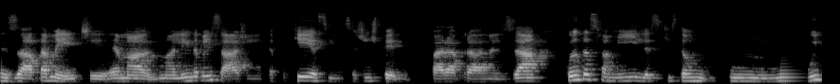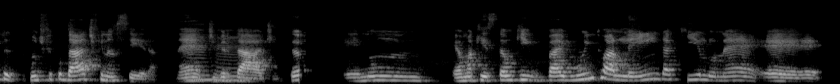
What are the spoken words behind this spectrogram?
Exatamente, é uma, uma linda mensagem, até porque, assim, se a gente parar para analisar, quantas famílias que estão com muita com dificuldade financeira, né, uhum. de verdade. Então, é, num, é uma questão que vai muito além daquilo, né, é,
